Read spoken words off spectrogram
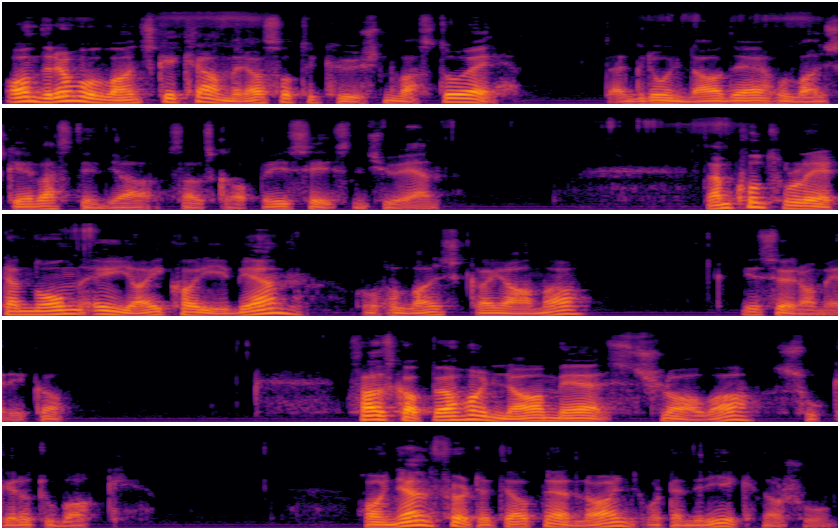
Andre hollandske kremmere satte kursen vestover. De grunnla det hollandske Vest-India-selskapet i 1621. De kontrollerte noen øyer i Karibien og hollandsk Guyana i Sør-Amerika. Selskapet handla med slaver, sukker og tobakk. Handelen førte til at Nederland ble en rik nasjon.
